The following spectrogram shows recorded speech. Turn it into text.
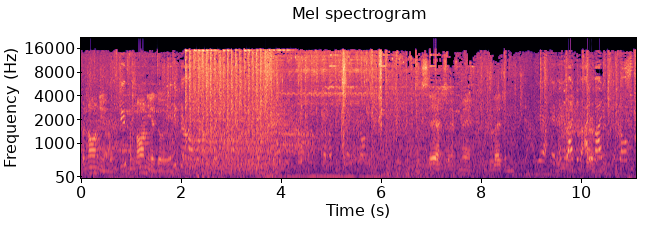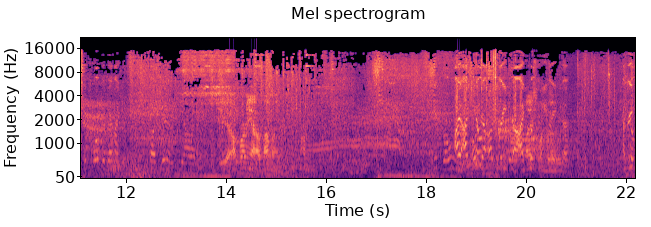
Banania. Banania doll. Syndicate don't Yeah, same for me. He's a legend. Yeah, I mean, I, I like zombies before, but then I just uh, didn't see how like. Yeah, I'm running out of ammo. I'm Get. I, I Oh, killed yeah, Shrieker. I Nice killed one, bro. I killed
